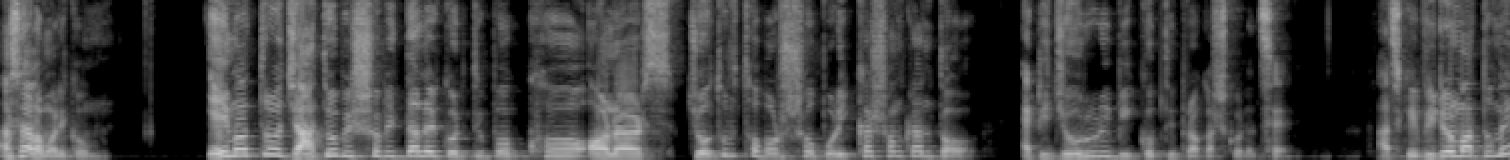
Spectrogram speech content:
আসসালামু আলাইকুম। এইমাত্র জাতীয় বিশ্ববিদ্যালয় কর্তৃপক্ষ অনার্স চতুর্থ বর্ষ পরীক্ষা সংক্রান্ত একটি জরুরি বিজ্ঞপ্তি প্রকাশ করেছে। আজকে ভিডিওর মাধ্যমে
